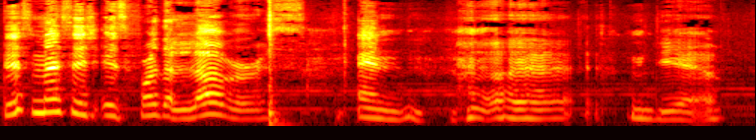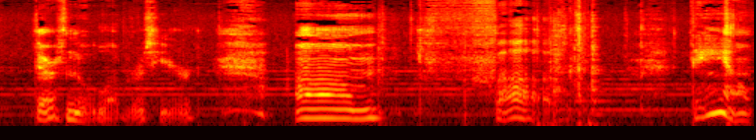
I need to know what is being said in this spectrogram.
This message is for the lovers. And yeah, there's no lovers here. Um, fuck. Damn.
